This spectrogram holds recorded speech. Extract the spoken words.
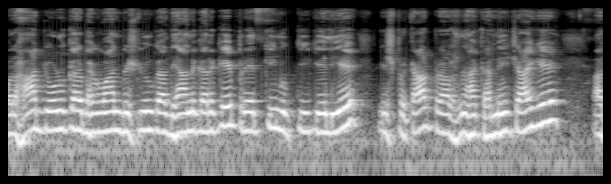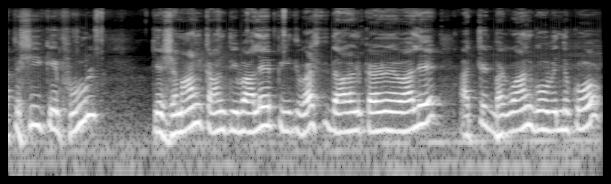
और हाथ जोड़कर भगवान विष्णु का ध्यान करके प्रेत की मुक्ति के लिए इस प्रकार प्रार्थना करनी चाहिए। अतसी के फूल के समान कांति वाले पीत वस्त्र धारण करने वाले अच्युत भगवान गोविंद को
